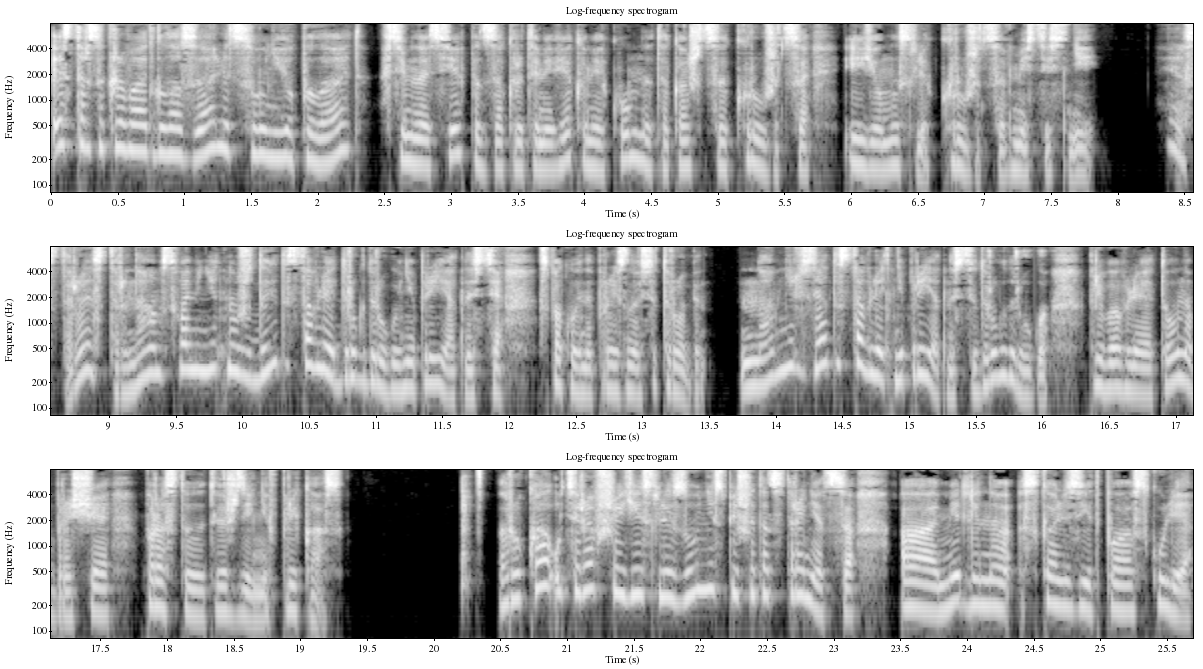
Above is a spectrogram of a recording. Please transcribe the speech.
Эстер закрывает глаза, лицо у нее пылает. В темноте, под закрытыми веками, комната, кажется, кружится, и ее мысли кружатся вместе с ней. «Эстер, Эстер, нам с вами нет нужды доставлять друг другу неприятности», спокойно произносит Робин. «Нам нельзя доставлять неприятности друг другу», прибавляет он, обращая простое утверждение в приказ. Рука, утиравшая ей слезу, не спешит отстраняться, а медленно скользит по скуле,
